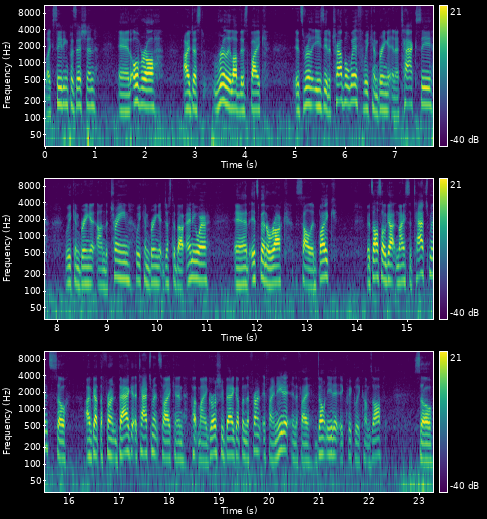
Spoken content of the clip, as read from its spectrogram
like seating position. And overall, I just really love this bike. It's really easy to travel with. We can bring it in a taxi. We can bring it on the train. We can bring it just about anywhere. And it's been a rock solid bike. It's also got nice attachments. So I've got the front bag attachment so I can put my grocery bag up in the front if I need it. And if I don't need it, it quickly comes off. So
